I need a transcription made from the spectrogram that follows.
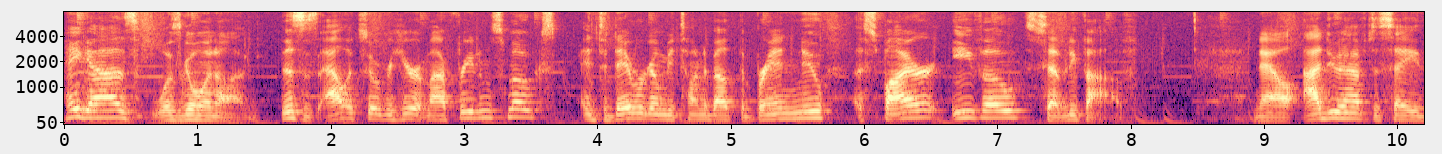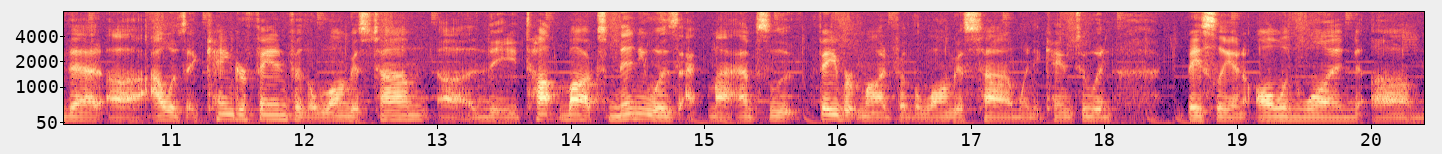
Hey guys, what's going on? This is Alex over here at My Freedom Smokes, and today we're going to be talking about the brand new Aspire Evo 75. Now, I do have to say that uh, I was a Kanger fan for the longest time. Uh, the Top Box Mini was my absolute favorite mod for the longest time when it came to an basically an all-in-one um,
